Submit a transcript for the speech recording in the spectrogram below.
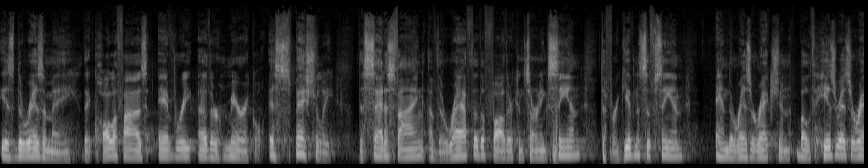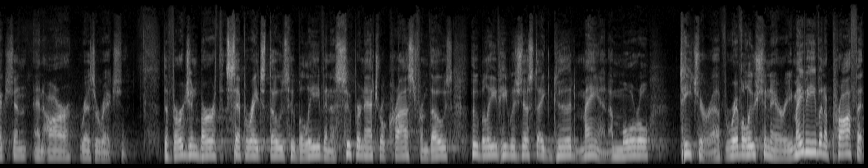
is the resume that qualifies every other miracle, especially the satisfying of the wrath of the Father concerning sin, the forgiveness of sin, and the resurrection, both his resurrection and our resurrection. The virgin birth separates those who believe in a supernatural Christ from those who believe he was just a good man, a moral teacher, a revolutionary, maybe even a prophet,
